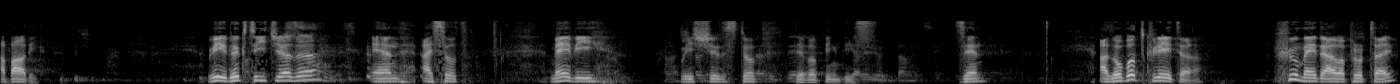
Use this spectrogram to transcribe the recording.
about it. We looked at each other and I thought, maybe we should stop developing this. Then, a robot creator who made our prototype,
